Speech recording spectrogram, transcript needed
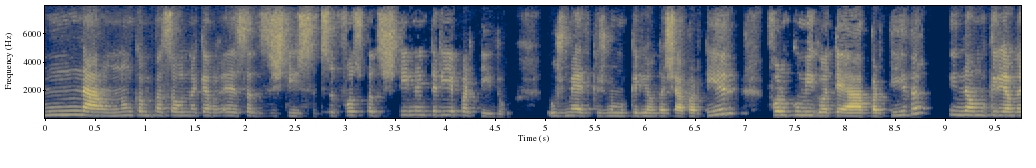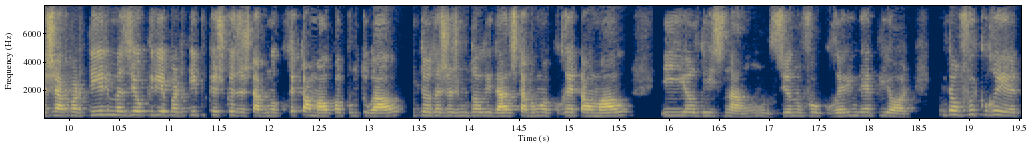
Não, nunca me passou na cabeça desistir. Se fosse para desistir, nem teria partido. Os médicos não me queriam deixar partir, foram comigo até à partida e não me queriam deixar partir, mas eu queria partir porque as coisas estavam a correr tão mal para Portugal, todas as modalidades estavam a correr tão mal e eu disse: não, se eu não for correr, ainda é pior. Então fui correr.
